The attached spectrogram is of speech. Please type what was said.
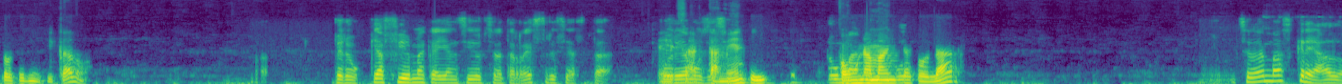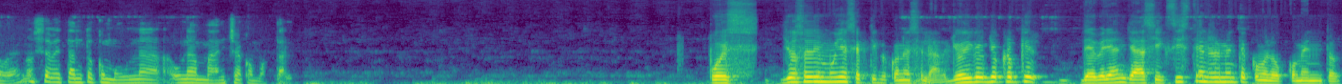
otro significado. Pero ¿qué afirma que hayan sido extraterrestres y hasta podríamos decir Exactamente, con humano una mancha solar. Se ve más creado, ¿eh? No se ve tanto como una, una mancha como tal. Pues yo soy muy escéptico con ese lado. Yo digo, yo creo que deberían ya, si existen realmente, como lo comento,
